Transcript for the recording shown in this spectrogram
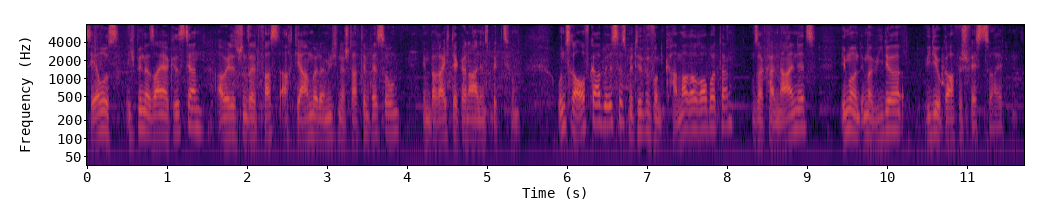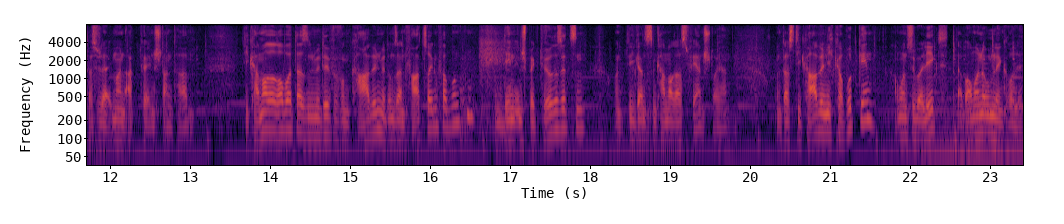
Servus, ich bin der Saja Christian, arbeite schon seit fast acht Jahren bei der Münchner Stadtentwässerung im Bereich der Kanalinspektion. Unsere Aufgabe ist es, mit Hilfe von Kamerarobotern unser Kanalnetz immer und immer wieder videografisch festzuhalten, dass wir da immer einen aktuellen Stand haben. Die Kameraroboter sind mit Hilfe von Kabeln mit unseren Fahrzeugen verbunden, in denen Inspekteure sitzen und die ganzen Kameras fernsteuern. Und dass die Kabel nicht kaputt gehen, haben wir uns überlegt, da bauen wir eine Umlenkrolle.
